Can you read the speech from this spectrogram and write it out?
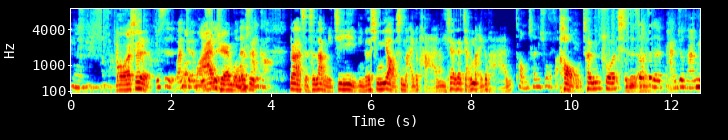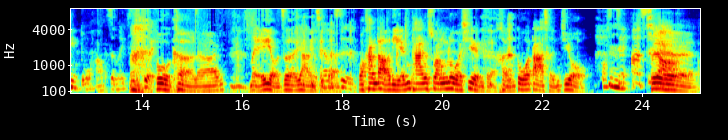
嗯不是，不是完全不是，完全不是。参考。那只是让你记忆你那个星耀是哪一个盘，你现在在讲哪一个盘，统称说法，统称说不辞是说这。个盘就是他命多好，怎么这么对？不可能，没有这样子的。是。我看到连摊双落线的很多大成就，哦，是这啊，是是。哦，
